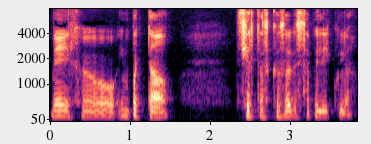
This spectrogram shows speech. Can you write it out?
me dejó impactado ciertas cosas de esta película.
